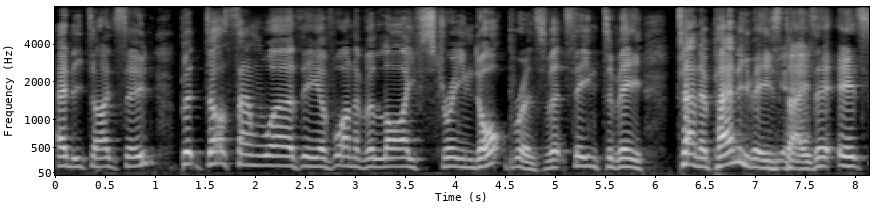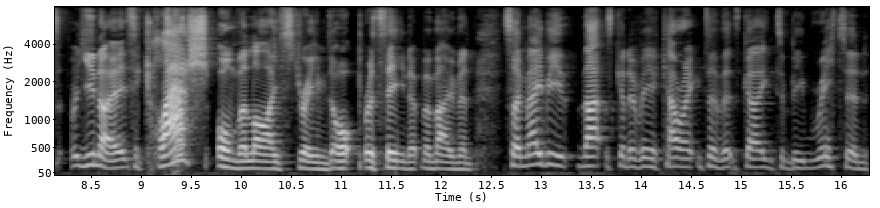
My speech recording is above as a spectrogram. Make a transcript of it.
anytime soon, but does sound worthy of one of the live streamed operas that seem to be ten a penny these Yeah. days. It, it's you know it's a clash on the live streamed opera scene at the moment. So maybe that's going to be a character that's going to be written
